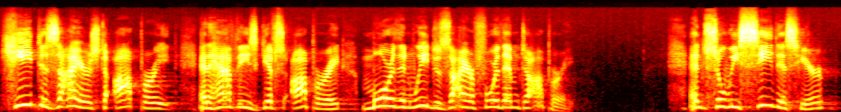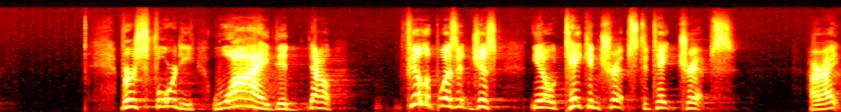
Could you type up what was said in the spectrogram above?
He desires to operate and have these gifts operate more than we desire for them to operate. And so we see this here Verse 40, why did, now, Philip wasn't just, you know, taking trips to take trips. All right?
